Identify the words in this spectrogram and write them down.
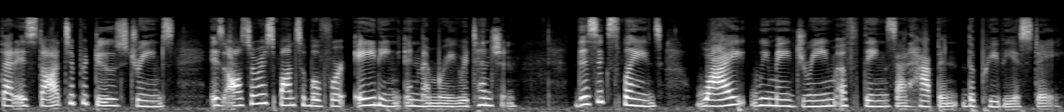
that is thought to produce dreams is also responsible for aiding in memory retention. This explains why we may dream of things that happened the previous day.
